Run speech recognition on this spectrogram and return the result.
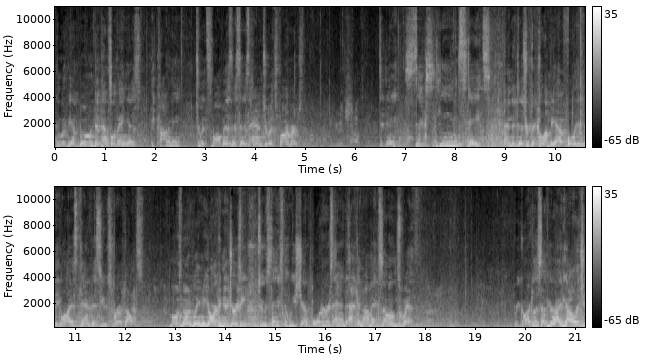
and would be a boon to Pennsylvania's economy, to its small businesses, and to its farmers. To date, 16 states and the District of Columbia have fully legalized cannabis use for adults. Most notably New York and New Jersey, two states that we share borders and economic zones with regardless of your ideology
